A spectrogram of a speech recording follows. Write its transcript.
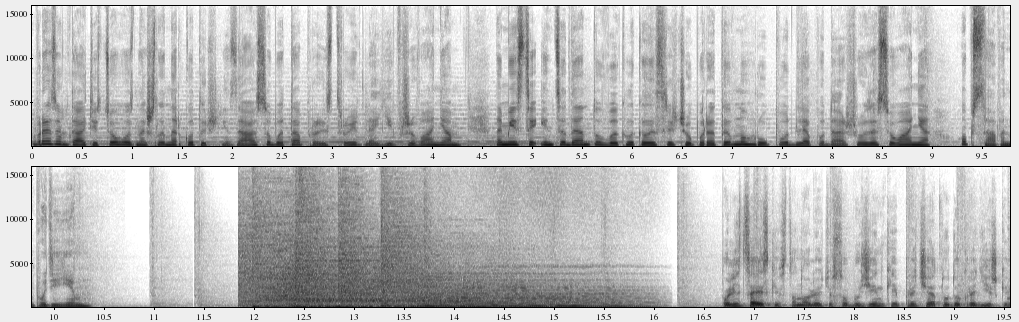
В результаті цього знайшли наркотичні засоби та пристрої для їх вживання. На місце інциденту викликали слідчо-оперативну групу для подальшого засювання обставин події. Поліцейські встановлюють особу жінки, причетну до крадіжки.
